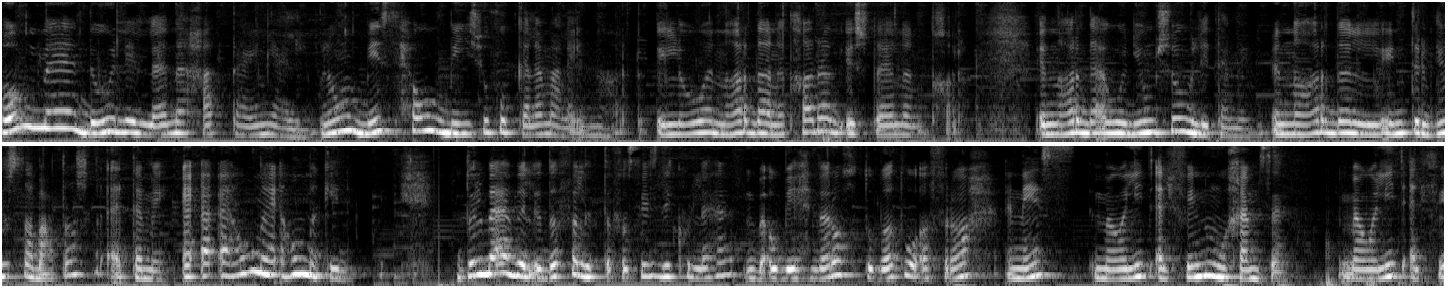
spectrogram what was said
هما دول اللي أنا حاطة عيني عليهم اللي هم بيصحوا بيشوفوا الكلام على إيه النهارده؟ اللي هو النهارده هنتخرج قشطة يلا نتخرج. النهارده أول يوم شغل تمام. النهارده الانترفيو 17 آه تمام. آه آه هم هم كده. دول بقى بالإضافة للتفاصيل دي كلها بقوا بيحضروا خطوبات وأفراح ناس مواليد 2005 مواليد 2000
